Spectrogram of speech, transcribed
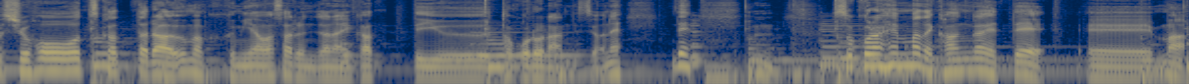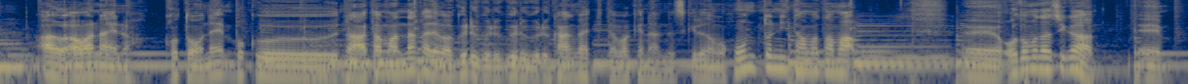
手法を使ったらうまく組み合わさるんじゃないかっていうところなんですよね。で、うん、そこら辺まで考えて、えー、まあ合う合わないのことをね僕の頭の中ではぐるぐるぐるぐる考えてたわけなんですけれども本当にたまたま、えー、お友達が、えー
